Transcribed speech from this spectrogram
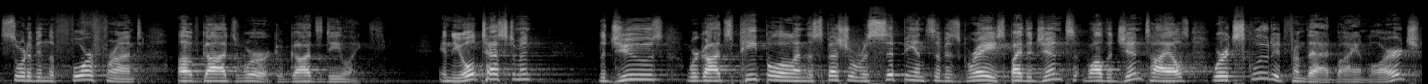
sort of in the forefront of God's work, of God's dealings. In the Old Testament, the Jews were God's people and the special recipients of His grace, by the Gent- while the Gentiles were excluded from that by and large.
